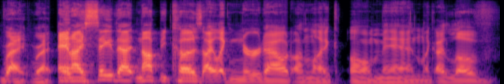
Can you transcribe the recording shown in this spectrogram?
Right, right. And I say that not because I like nerd out on like, oh man, like I love,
